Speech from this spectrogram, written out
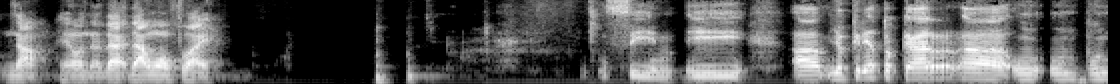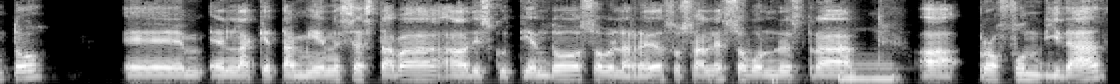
no, hell no, that, that won't fly. Sí, y uh, yo quería tocar uh, un, un, punto eh, en la que también se estaba uh, discutiendo sobre las redes sociales, sobre nuestra profundidad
